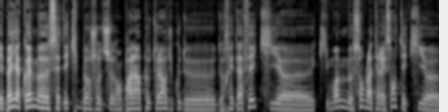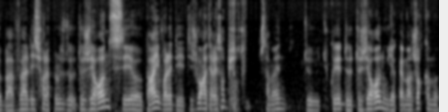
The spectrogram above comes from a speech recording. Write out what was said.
Eh ben il y a quand même cette équipe, je, je en parlais un peu tout à l'heure du coup de, de qui qui moi me semble intéressante et qui bah, va aller sur la pelouse de, de Gérone. C'est pareil, voilà des, des, joueurs intéressants puis surtout ça m'amène de, du côté de, Gérone où il y a quand même un joueur comme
